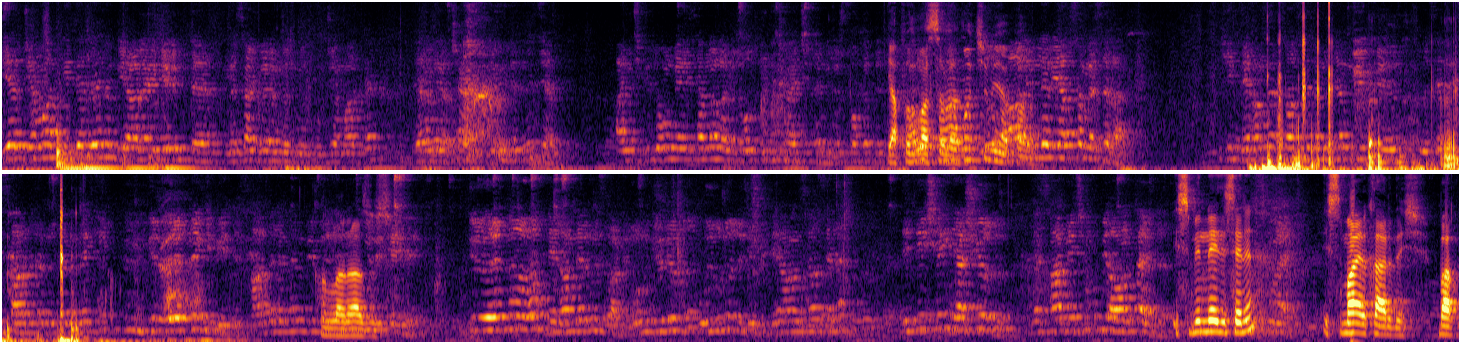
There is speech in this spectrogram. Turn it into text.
diğer cemaat liderlerinin bir araya gelip de mesaj veremiyoruz bu cemaate. Beraber çay dediniz ya. Aynı fikirde olmayan insanlarla biz oturup çay içilebilir, sohbet edebilir. Halı Yapılması lazım. maçı mı yapalım? Alimler yapsa mesela ki Peygamber sallallahu aleyhi ve sellem'in en büyük bir özelliği sahabelerin üzerindeki bir öğretmen gibiydi. Sahabelerin en büyük Allah razı olsun. Bir öğretmen olarak peygamberimiz vardı. Onu görüyordu, uyguluyordu çünkü. Peygamber sallallahu aleyhi ve sellem dediği şeyi yaşıyordu. Ve sahabe için bu bir avantajdı. İsmin neydi senin? İsmail. İsmail kardeş. Bak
